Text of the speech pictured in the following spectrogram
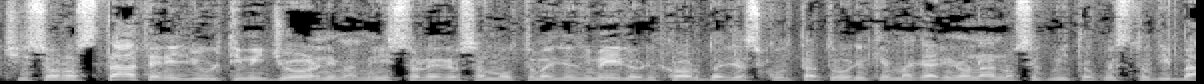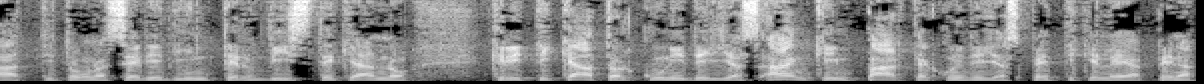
Ci sono state negli ultimi giorni, ma il Ministro Lero sa molto meglio di me, lo ricordo agli ascoltatori che magari non hanno seguito questo dibattito, una serie di interviste che hanno criticato degli, anche in parte alcuni degli aspetti che lei ha appena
